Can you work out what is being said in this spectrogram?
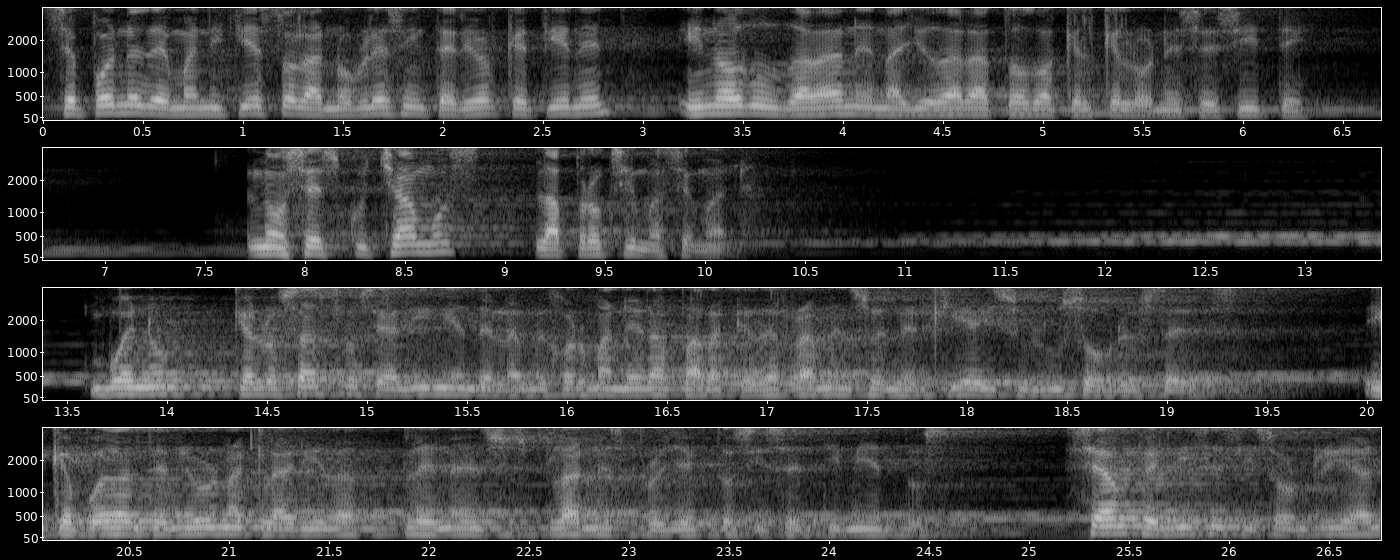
Se pone de manifiesto la nobleza interior que tienen y no dudarán en ayudar a todo aquel que lo necesite. Nos escuchamos la próxima semana. Bueno, que los astros se alineen de la mejor manera para que derramen su energía y su luz sobre ustedes y que puedan tener una claridad plena en sus planes, proyectos y sentimientos. Sean felices y sonrían,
